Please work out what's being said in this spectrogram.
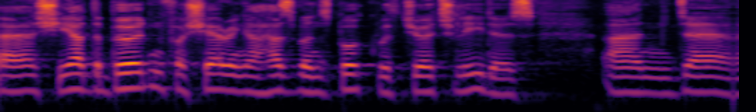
Uh, she had the burden for sharing her husband's book with church leaders and uh,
